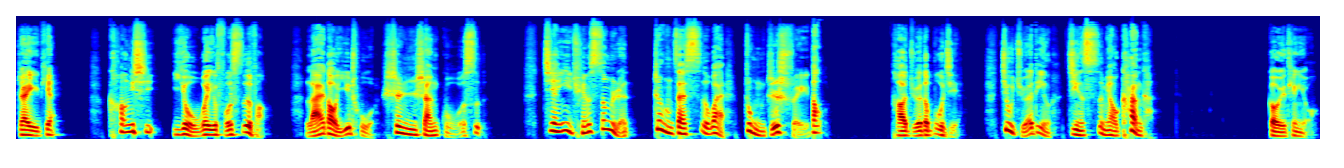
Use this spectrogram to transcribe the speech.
这一天，康熙又微服私访，来到一处深山古寺。见一群僧人正在寺外种植水稻，他觉得不解，就决定进寺庙看看。各位听友，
